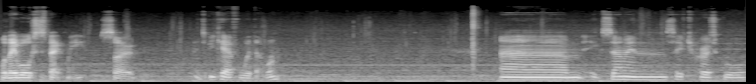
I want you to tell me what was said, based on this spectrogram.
Well, they will suspect me, so need to be careful with that one. Um, examine safety protocol.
